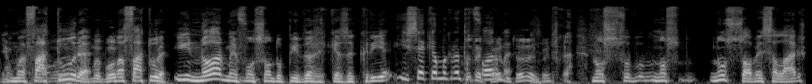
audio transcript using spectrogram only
É uma fatura, uma boa uma questão. fatura enorme em função do PIB da riqueza que cria, isso é que é uma grande de reforma. acordo. Não se, não, se, não se sobem salários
